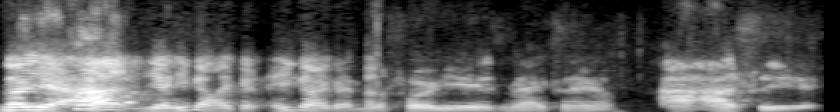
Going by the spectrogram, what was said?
No, yeah, I, yeah, he got like a, he got like another four years max on him. I, I see it.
